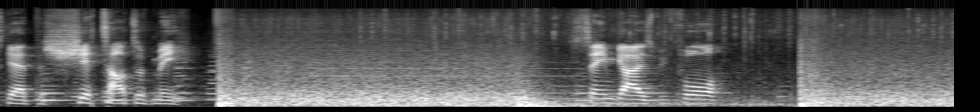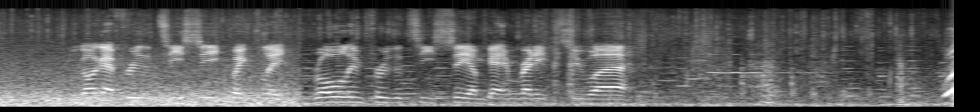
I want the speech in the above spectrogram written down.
Scared the shit out of me. Same guys before. We gotta get through the TC quickly. Rolling through the TC. I'm getting ready to, uh... Woo!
